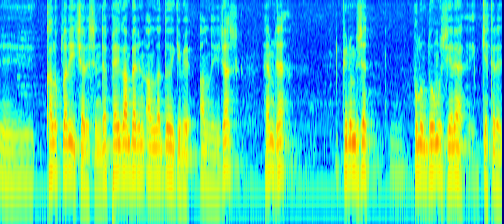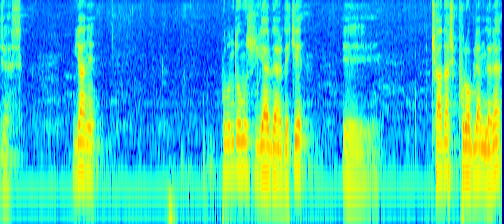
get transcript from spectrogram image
e, kalıpları içerisinde peygamberin anladığı gibi anlayacağız. Hem de günümüze bulunduğumuz yere getireceğiz. Yani bulunduğumuz yerlerdeki e, çağdaş problemlere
